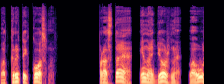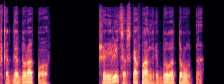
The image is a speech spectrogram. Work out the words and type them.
в открытый космос. Простая и надежная ловушка для дураков. Шевелиться в скафандре было трудно.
